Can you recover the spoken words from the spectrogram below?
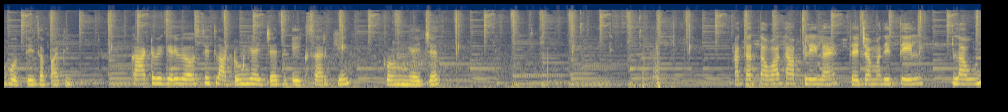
होते चपाती. काट वगैरे व्यवस्थित लाटून घ्यायचे आहेत एकसारखी करून घ्यायचे आहेत आता तवा तापलेला आहे त्याच्यामध्ये तेल लावून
